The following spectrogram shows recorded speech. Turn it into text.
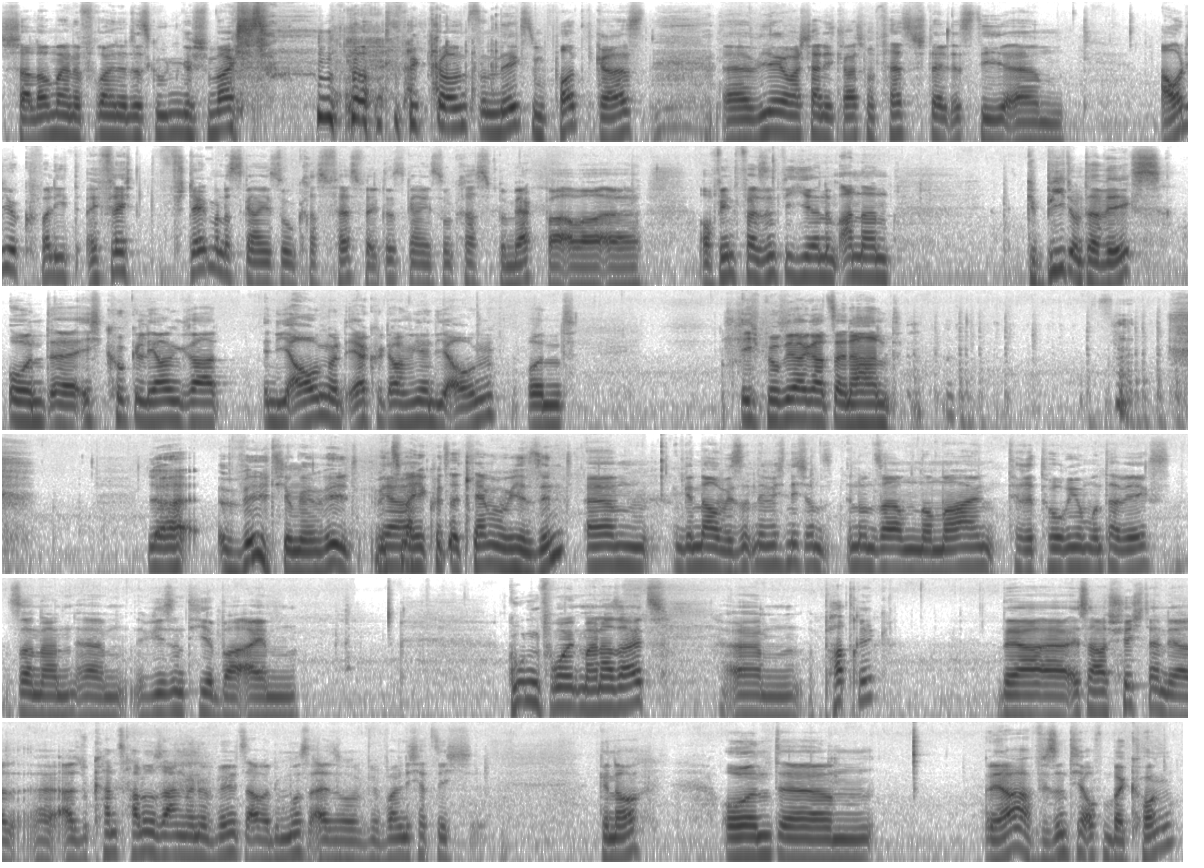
Shalom, meine Freunde des guten Geschmacks. Und willkommen zum nächsten Podcast. Äh, wie ihr wahrscheinlich gerade schon feststellt, ist die ähm, Audioqualität. äh, Vielleicht stellt man das gar nicht so krass fest, vielleicht ist es gar nicht so krass bemerkbar, aber äh, auf jeden Fall sind wir hier in einem anderen Gebiet unterwegs. Und äh, ich gucke Leon gerade in die Augen und er guckt auch mir in die Augen. Und ich berühre gerade seine Hand. Ja, wild, Junge, wild. Willst Ja. du mal hier kurz erklären, wo wir hier sind? Ähm, genau, wir sind nämlich nicht in unserem normalen Territorium unterwegs, sondern ähm, wir sind hier bei einem guten Freund meinerseits, ähm, Patrick. Der äh, ist aber schüchtern, der, äh, also du kannst Hallo sagen, wenn du willst, aber du musst, also wir wollen dich jetzt nicht, genau. Und ähm, ja, wir sind hier auf dem Balkon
